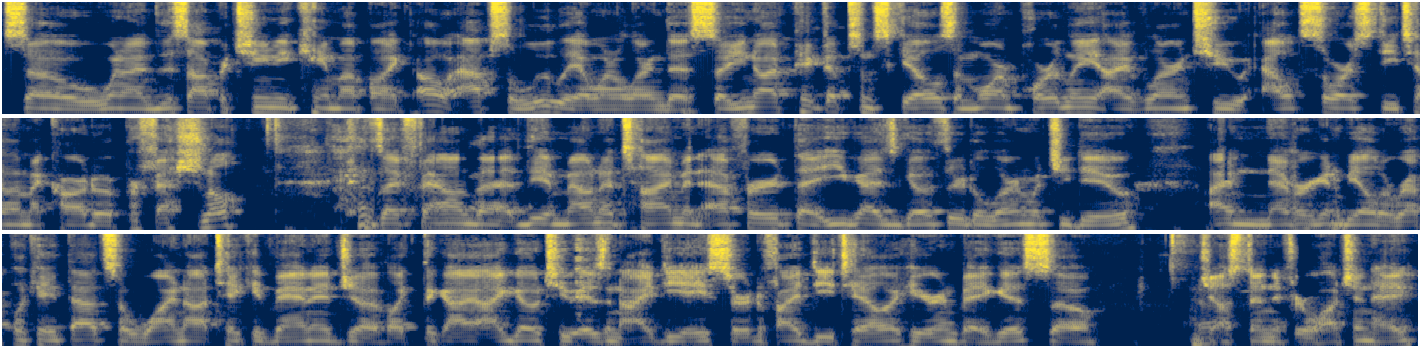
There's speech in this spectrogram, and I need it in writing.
So when I, this opportunity came up, I'm like, oh, absolutely, I want to learn this. So you know, I picked up some skills, and more importantly, I've learned to outsource detailing my car to a professional because I found that the amount of time and effort that you guys go through to learn what you do, I'm never going to be able to replicate that. So why not take advantage of like the guy I go to is an IDA certified detailer here in Vegas. So Justin, if you're watching, hey.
